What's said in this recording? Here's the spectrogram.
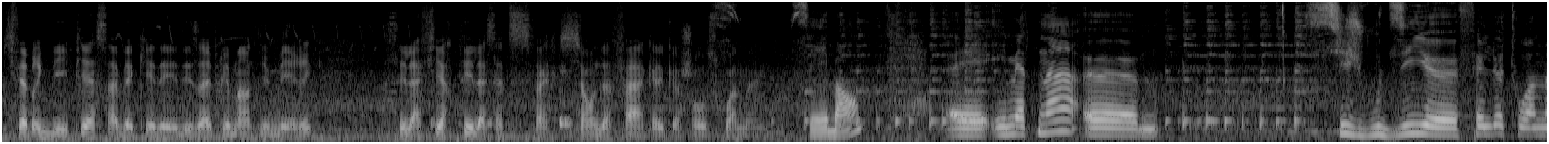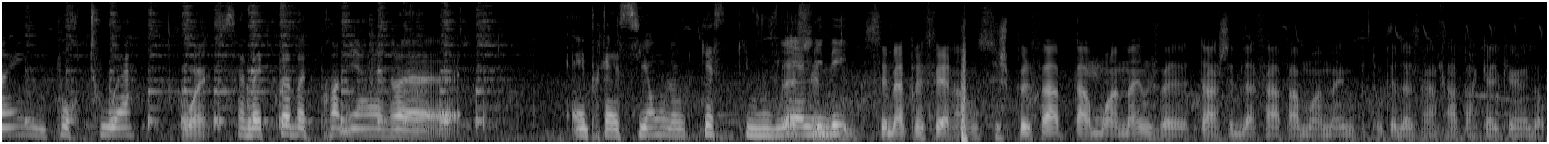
qui fabriquent des pièces avec des, des imprimantes numériques. C'est la fierté, la satisfaction de faire quelque chose soi-même. C'est bon. Euh, et maintenant, euh, si je vous dis euh, fais-le toi-même pour toi, Ouais. ça va être quoi votre première impression? Qu'est-ce qui vous vient Ben, à c'est- l'idée? c'est ma préférence. Si je peux le faire par moi-même, je vais tâcher de le faire par moi-même plutôt que de le faire faire par quelqu'un d'autre.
